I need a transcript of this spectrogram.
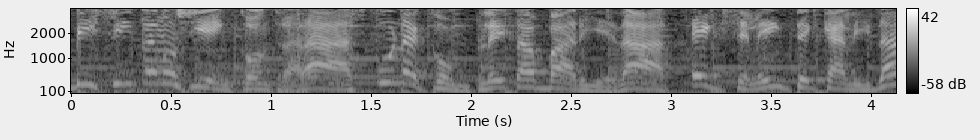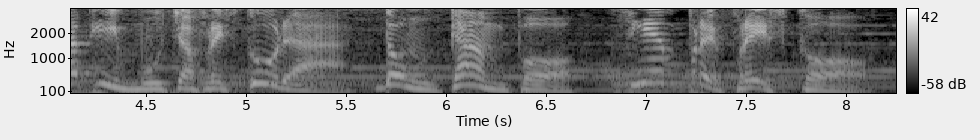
Visítanos y encontrarás una completa variedad, excelente calidad y mucha frescura. Don Campo, siempre fresco.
